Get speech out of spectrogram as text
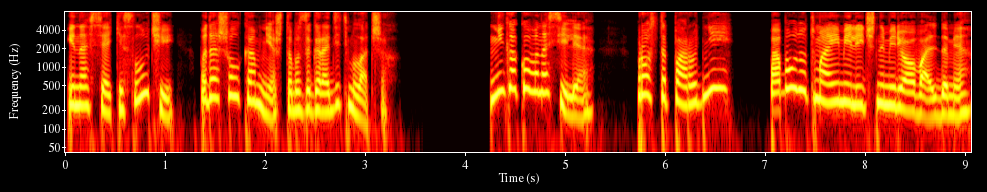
и на всякий случай подошел ко мне, чтобы загородить младших. Никакого насилия. Просто пару дней побудут моими личными рёвальдами,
